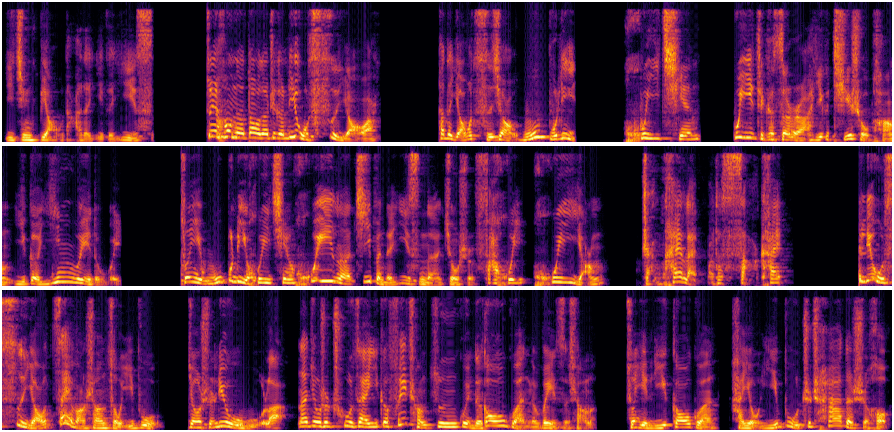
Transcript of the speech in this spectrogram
已经表达的一个意思。最后呢，到了这个六四爻啊，它的爻辞叫无不利，挥谦。挥这个字儿啊，一个提手旁，一个因为的为。所以无不利挥谦，挥呢基本的意思呢就是发挥、挥扬、展开来，把它撒开。六四爻再往上走一步就是六五了，那就是处在一个非常尊贵的高管的位子上了。所以离高管还有一步之差的时候，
